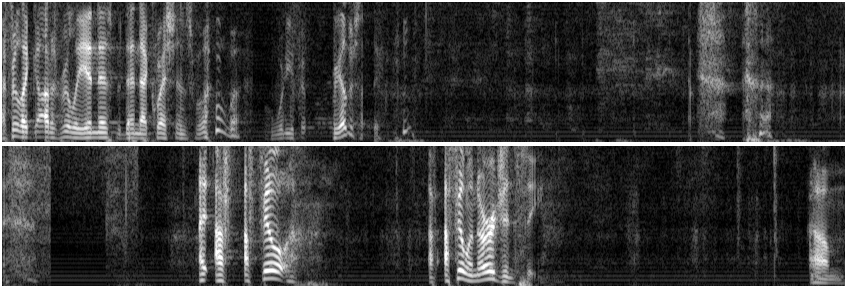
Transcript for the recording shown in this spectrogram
I feel like God is really in this, but then that question is, well, what do you feel about every other Sunday? I, I, I, feel I, I, feel an urgency um,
